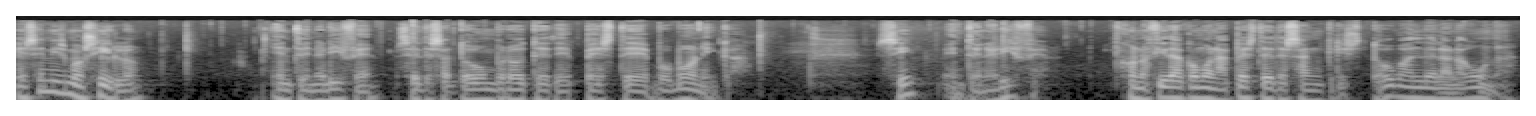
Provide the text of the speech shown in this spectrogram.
Ese mismo siglo, en Tenerife, se desató un brote de peste bubónica. Sí, en Tenerife conocida como la peste de San Cristóbal de la Laguna.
